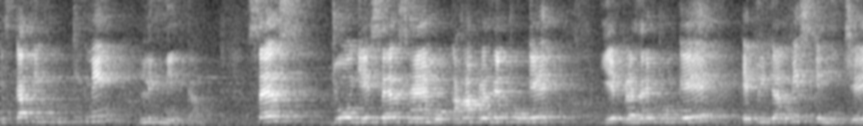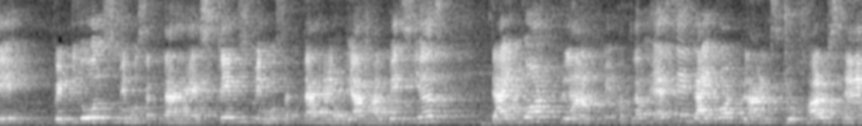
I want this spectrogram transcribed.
किसका थिकनिंग लिग्निन का। सेल्स जो ये सेल्स हैं, वो कहाँ प्रेजेंट होंगे? ये प्रेजेंट होंगे एपिडर्मिस के नीचे पेटियोल्स में हो सकता है स्टेम्स में हो सकता है, या हार्बेसियस डाइकॉट प्लांट में। मतलब ऐसे डाइकॉट प्लांट्स जो हर्ब्स हैं,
